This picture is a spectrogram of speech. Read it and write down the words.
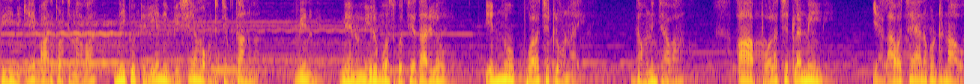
దీనికే బాధపడుతున్నావా? నీకు తెలియని విషయం ఒకటి చెబుతాను. విను నేను నీరు మోసుకొచ్చే దారిలో ఎన్నో పూల చెట్లు ఉన్నాయి. గమనించావా? ఆ పూల చెట్లన్నీ ఎలా వచ్చాయనుకుంటున్నావు?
